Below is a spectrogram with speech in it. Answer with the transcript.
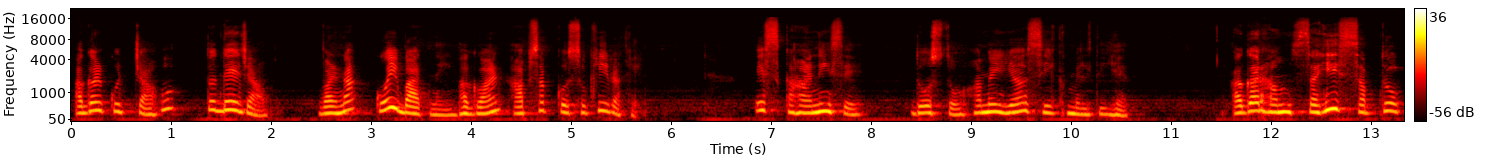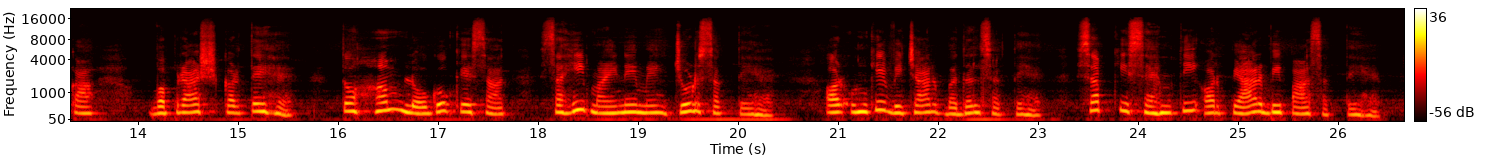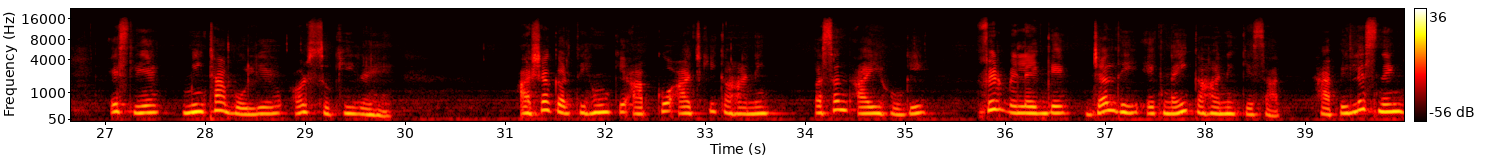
अगर कुछ चाहो तो दे जाओ, वरना कोई बात नहीं, भगवान आप सबको सुखी रखे। इस कहानी से दोस्तों, हमें यह सीख मिलती है। अगर हम सही शब्दों का वपराश करते हैं तो हम लोगों के साथ सही मायने में जुड़ सकते हैं और उनके विचार बदल सकते हैं। सबकी सहमति और प्यार भी पा सकते हैं। इसलिए मीठा बोलिए और सुखी रहें। आशा करती हूँ कि आपको आज की कहानी पसंद आई होगी। फिर मिलेंगे जल्द ही एक नई कहानी के साथ। Happy listening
